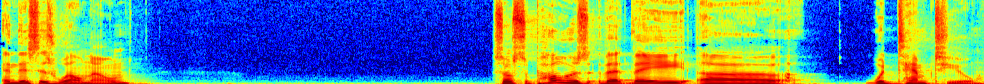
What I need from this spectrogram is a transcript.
And this is well known. So suppose that they uh, would tempt you.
